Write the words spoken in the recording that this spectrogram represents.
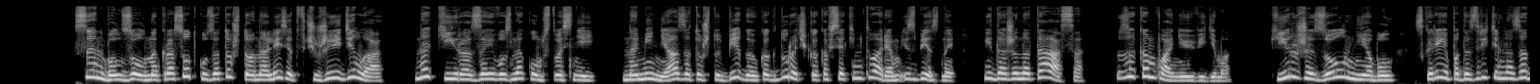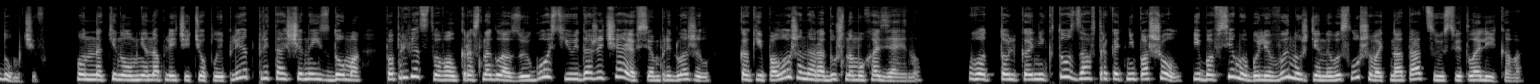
Сэн был зол на красотку за то, что она лезет в чужие дела, на Кира за его знакомство с ней, на меня за то, что бегаю как дурочка ко всяким тварям из бездны, и даже на Тааса, за компанию, видимо. Кир же зол не был, скорее подозрительно задумчив. Он накинул мне на плечи теплый плед, притащенный из дома, поприветствовал красноглазую гостью и даже чая всем предложил, как и положено радушному хозяину. Вот только никто завтракать не пошел, ибо все мы были вынуждены выслушивать нотацию Светлоликова.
